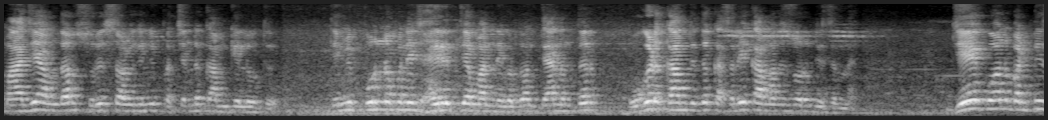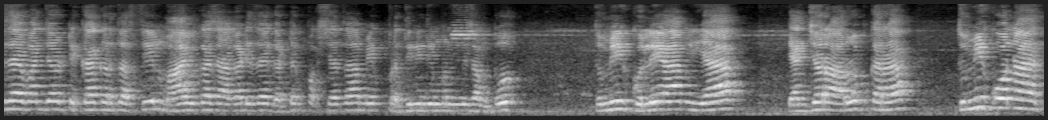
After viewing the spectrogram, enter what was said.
माझे आमदार सुरेश साळुगेंनी प्रचंड काम केलं होतं. ते मी पूर्णपणे जाहीररित्या मान्य करतो. आणि त्यानंतर उघड काम तिथं कसलंही कामाचं स्वरूप दिसत नाही. जे कोण बंटी साहेबांच्यावर टीका करत असतील महाविकास आघाडीचा घटक पक्षाचा मी एक प्रतिनिधी म्हणून मी सांगतो तुम्ही खुलेआम या त्यांच्यावर आरोप करा. तुम्ही कोण आहात?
